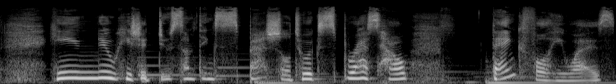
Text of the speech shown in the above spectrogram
He knew he should do something special to express how thankful he was,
